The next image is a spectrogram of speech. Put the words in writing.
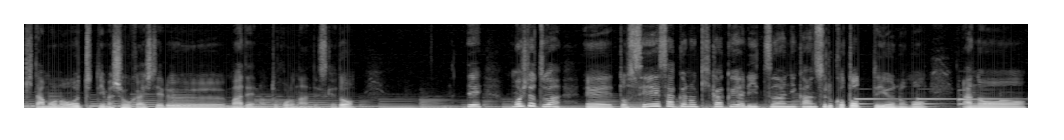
きたものをちょっと今紹介してるまでのところなんですけど、でもう一つは、えーと、政策の企画や立案に関することっていうのも、あの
